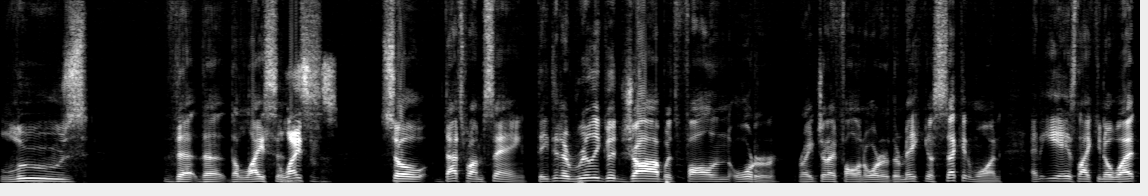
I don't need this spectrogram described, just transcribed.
lose the the the license. The license. So that's what I'm saying. They did a really good job with Fallen Order, right? Jedi Fallen Order. They're making a second one, and EA is like, you know what?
